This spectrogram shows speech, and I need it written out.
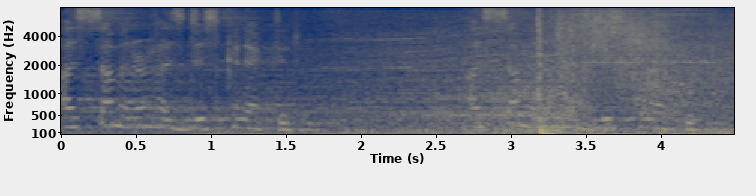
A summoner has disconnected. A summoner has disconnected.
